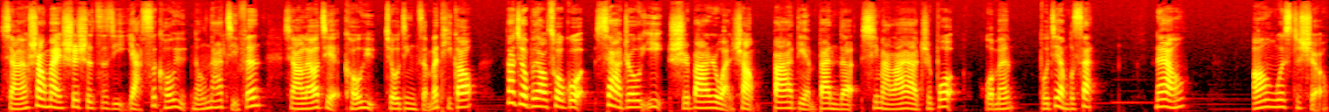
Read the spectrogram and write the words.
想要上麦试试自己雅思口语能拿几分？想要了解口语究竟怎么提高？那就不要错过下周一十八日晚上八点半的喜马拉雅直播，我们不见不散。Now on with the show.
